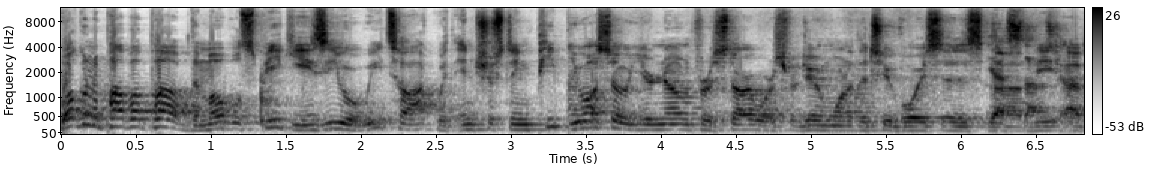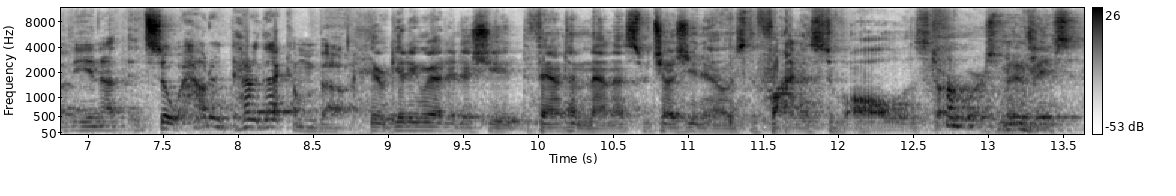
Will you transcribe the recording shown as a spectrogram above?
Welcome to Pop Up Pub, the mobile speakeasy where we talk with interesting people. You also, you're known for Star Wars for doing one of the two voices Yes, of, the, right. of the. So how did how did that come about? They were getting ready to shoot The Phantom Menace, which, as you know, is the finest of all of the Star Wars movies.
